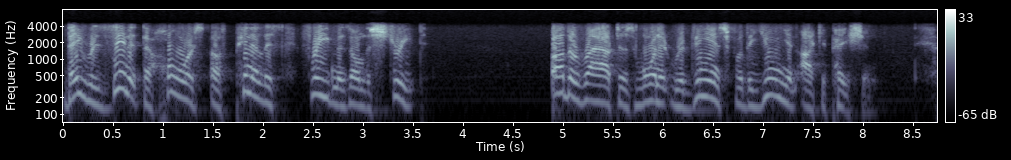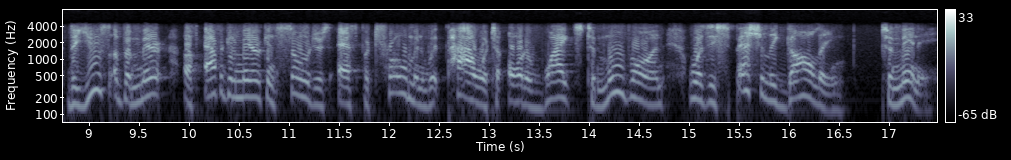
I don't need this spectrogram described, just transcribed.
they resented the hordes of penniless freedmen on the street. Other rioters wanted revenge for the Union occupation. The use of, Amer- of African American soldiers as patrolmen with power to order whites to move on was especially galling to many.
